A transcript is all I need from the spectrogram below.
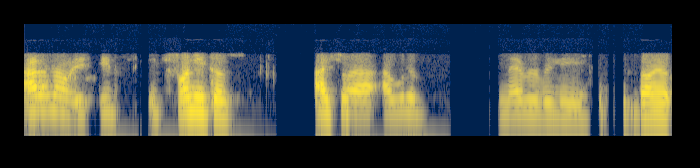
I don't know, it, it's it's funny because I swear I would have never really done it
